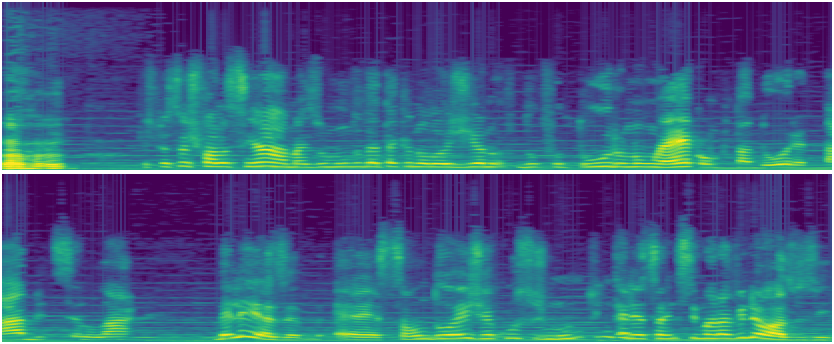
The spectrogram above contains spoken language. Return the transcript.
Uhum. As pessoas falam assim: ah, mas o mundo da tecnologia do futuro não é computador, é tablet, celular beleza, é, são dois recursos muito interessantes e maravilhosos. E,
